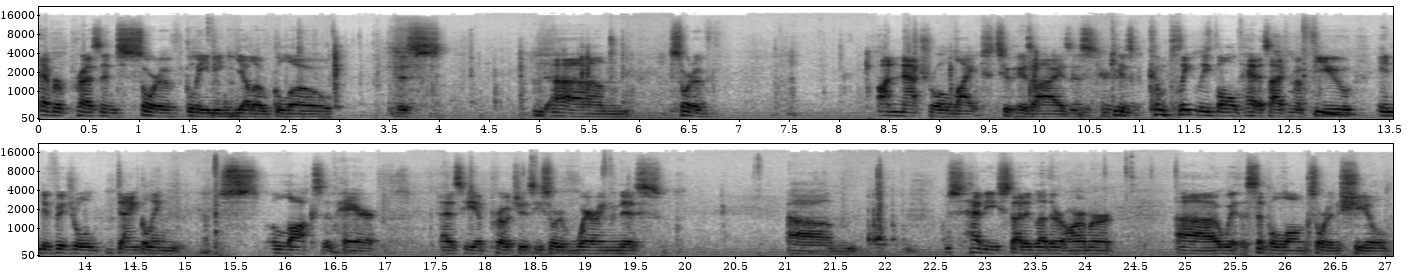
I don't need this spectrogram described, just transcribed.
ever-present sort of gleaming yellow glow this um, sort of unnatural light to his eyes is his completely bald head aside from a few individual dangling locks of hair. As he approaches he's sort of wearing this um, heavy studded leather armor uh, with a simple long sword and shield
